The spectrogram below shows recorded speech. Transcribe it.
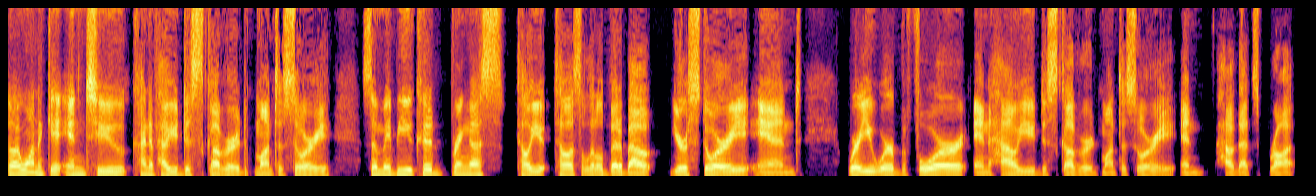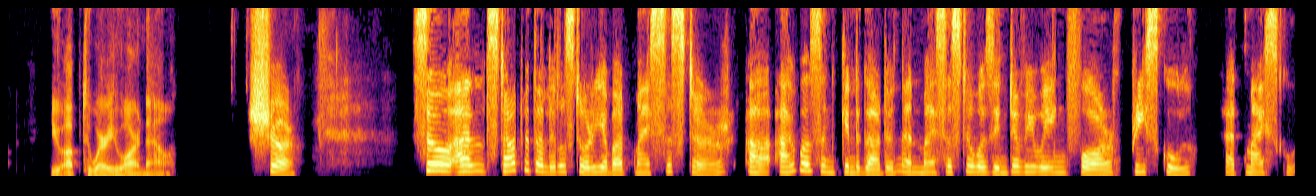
So I want to get into kind of how you discovered Montessori. So maybe you could bring us tell you tell us a little bit about your story and where you were before and how you discovered Montessori and how that's brought you up to where you are now. Sure. So I'll start with a little story about my sister. Uh, I was in kindergarten, and my sister was interviewing for preschool at my school.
